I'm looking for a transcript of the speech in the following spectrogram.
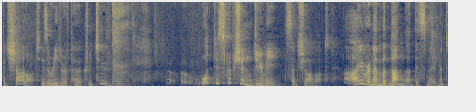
But Charlotte is a reader of poetry too. What description do you mean? said Charlotte. I remember none at this moment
